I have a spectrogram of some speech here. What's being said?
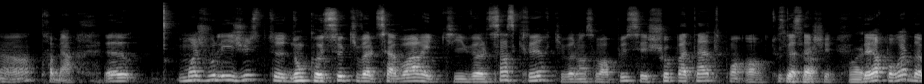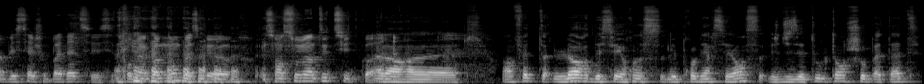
Ah, très bien. Euh, moi, je voulais juste, donc euh, ceux qui veulent savoir et qui veulent s'inscrire, qui veulent en savoir plus, c'est showpatate.org, tout attaché. ouais. D'ailleurs, pourquoi tu dois appeler ça C'est trop bien comme nom parce que on s'en souvient tout de suite, quoi. Alors, en fait, lors des séances, les premières séances, je disais tout le temps chaud patate.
